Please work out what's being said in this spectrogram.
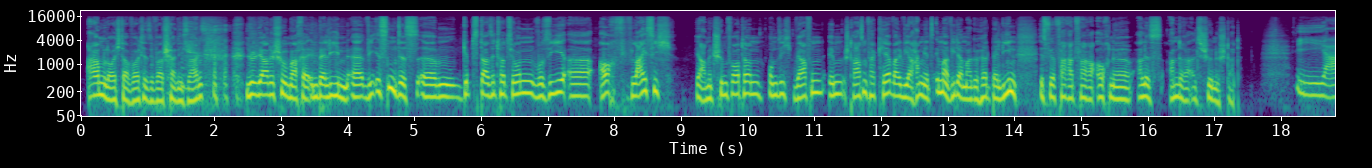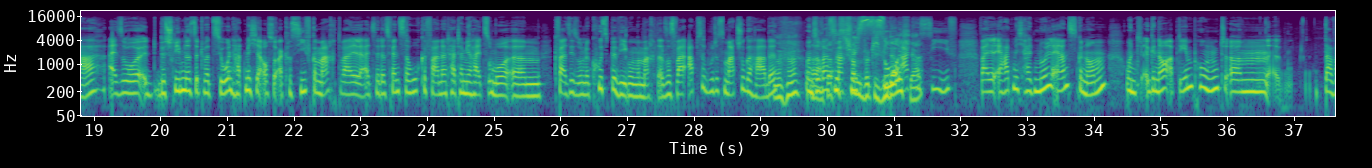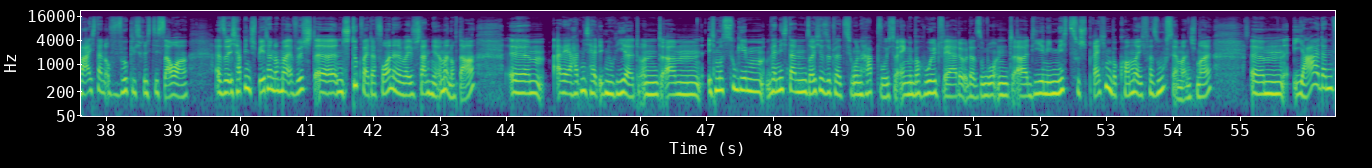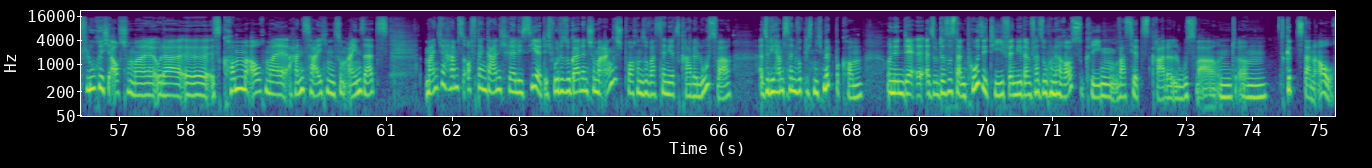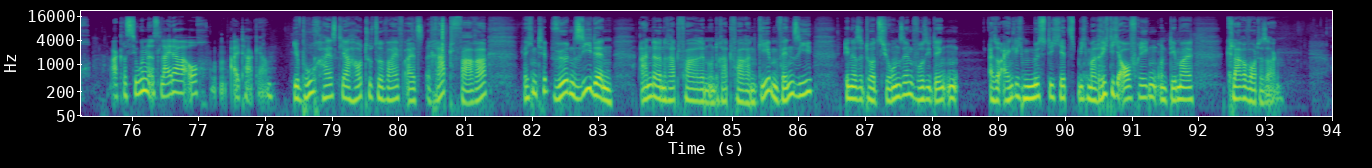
Armleuchter, wollte sie wahrscheinlich sagen. Juliane Schumacher in Berlin. Äh, wie ist denn das? Ähm, Gibt es da Situationen, wo Sie äh, auch fleißig ja, mit Schimpfwörtern um sich werfen im Straßenverkehr? Weil wir haben jetzt immer wieder mal gehört, Berlin ist für Fahrradfahrer auch eine alles andere als schöne Stadt. Ja, also beschriebene Situation hat mich ja auch so aggressiv gemacht, weil als er das Fenster hochgefahren hat, hat er mir halt so ähm, quasi so eine Kussbewegung gemacht. Also es war absolutes Macho-Gehabe. Mhm. Und sowas ja, macht mich so aggressiv, ja? weil er hat mich halt null ernst genommen. Und genau ab dem Punkt ähm, da war ich dann auch wirklich richtig sauer. Also ich habe ihn später nochmal erwischt, äh, ein Stück weiter vorne, weil wir standen ja immer noch da. Ähm, aber er hat mich halt ignoriert. Und ähm, ich muss zugeben, wenn ich dann solche Situationen habe, wo ich so eng überholt werde oder so und äh, diejenigen nicht zu sprechen bekomme, ich versuche es ja manchmal, ähm, ja, dann fluche ich auch schon mal oder äh, es kommen auch mal Handzeichen zum Einsatz. Manche haben es oft dann gar nicht realisiert. Ich wurde sogar dann schon mal angesprochen, so was denn jetzt gerade los war. Also die haben es dann wirklich nicht mitbekommen. Und in der, also das ist dann positiv, wenn die dann versuchen herauszukriegen, was jetzt gerade los war. Und ähm, das gibt es dann auch. Aggression ist leider auch Alltag, ja. Ihr Buch heißt ja How to Survive als Radfahrer. Welchen Tipp würden Sie denn anderen Radfahrerinnen und Radfahrern geben, wenn sie in einer Situation sind, wo sie denken, also eigentlich müsste ich jetzt mich mal richtig aufregen und dem mal klare Worte sagen?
